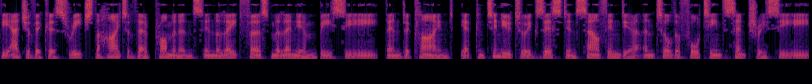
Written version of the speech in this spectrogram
The Ajivikas reached the height of their prominence in the late 1st millennium BCE, then declined, yet continued to exist in South India until the 14th century CE,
